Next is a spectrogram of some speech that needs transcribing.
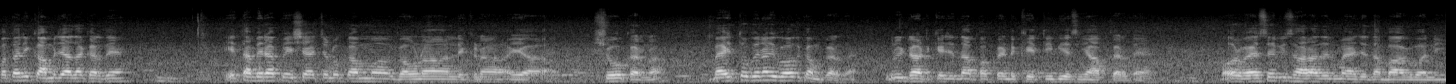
ਪਤਾ ਨਹੀਂ ਕੰਮ ਜ਼ਿਆਦਾ ਕਰਦੇ ਆ। ਇਹ ਤਾਂ ਮੇਰਾ ਪੇਸ਼ਾ ਹੈ ਚਲੋ ਕੰਮ ਗਾਉਣਾ ਲਿਖਣਾ ਜਾਂ ਸ਼ੋਅ ਕਰਨਾ। ਮੈਂ ਇਸ ਤੋਂ ਬਿਨਾਂ ਵੀ ਬਹੁਤ ਕੰਮ ਕਰਦਾ। ਪੂਰੀ ਡਟ ਕੇ ਜਿੱਦਾਂ ਆਪਾਂ ਪਿੰਡ ਖੇਤੀ ਵੀ ਅਸੀਂ ਆਪ ਕਰਦੇ ਹਾਂ ਔਰ ਵੈਸੇ ਵੀ ਸਾਰਾ ਦਿਨ ਮੈਂ ਜਿੱਦਾਂ ਬਾਗਬਾਨੀ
